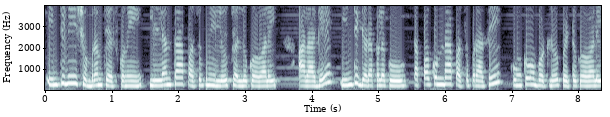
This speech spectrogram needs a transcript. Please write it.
ఇంటిని శుభ్రం చేసుకుని ఇల్లంతా పసుపు నీళ్ళు చల్లుకోవాలి. అలాగే ఇంటి గడపలకు తప్పకుండా పసుపు రాసి కుంకుమ బొట్లు పెట్టుకోవాలి.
